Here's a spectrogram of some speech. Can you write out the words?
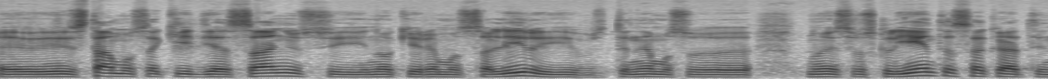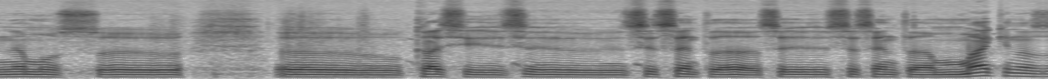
eh, estamos aquí 10 años y no queremos salir y tenemos eh, nuestros clientes acá, tenemos casi 60, 60 máquinas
